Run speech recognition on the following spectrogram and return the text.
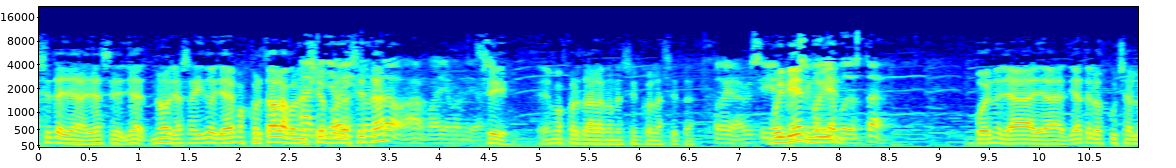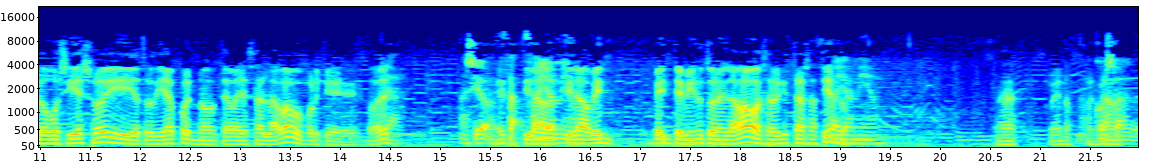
Seta ya, ya, se, ya, no, ya se ha ido, ya hemos cortado la Ah, conexión ya con la cortado. Ah, vaya, por Dios. Sí, hemos cortado la conexión con la Seta. Joder, a ver si Muy el bien, próximo muy día bien. puedo estar. Bueno, ya, ya, ya te lo escuchas luego si eso y otro día pues no te vayas al lavabo porque, joder, Ya. Ha sido eh, fa- has tirado, fallo has mío. tirado 20, 20 minutos en el lavabo a saber qué estás haciendo. Fallo mío. Ah, bueno, pues Cosas de,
